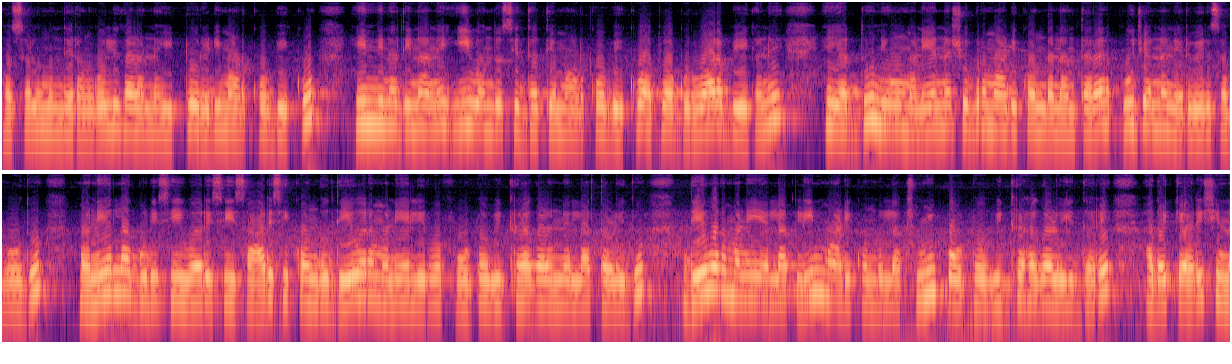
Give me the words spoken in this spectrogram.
ಹೊಸಲು ಮುಂದೆ ರಂಗೋಲಿಗಳನ್ನು ಇಟ್ಟು ರೆಡಿ ಮಾಡ್ಕೋಬೇಕು. ಹಿಂದಿನ ದಿನವೇ ಈ ಒಂದು ಸಿದ್ಧತೆ ಮಾಡ್ಕೋಬೇಕು. ಅಥವಾ ಗುರುವಾರ ಬೇಗನೆ ಎದ್ದು ನೀವು ಮನೆಯನ್ನು ಶುಭ್ರ ಮಾಡಿಕೊಂಡ ನಂತರ ಪೂಜೆಯನ್ನು ನೆರವೇರಿಸಬಹುದು. ಮನೆಯೆಲ್ಲ ಗುಡಿಸಿ, ಒರೆಸಿ, ಸಾರಿಸಿಕೊಂಡು ದೇವರ ಮನೆಯಲ್ಲಿರುವ ಫೋಟೋ ವಿಗ್ರಹಗಳನ್ನೆಲ್ಲ ತೊಳೆದು ದೇವರ ಮನೆಯೆಲ್ಲ ಕ್ಲೀನ್ ಮಾಡಿಕೊಂಡು ಲಕ್ಷ್ಮೀ ಫೋಟೋ ವಿಗ್ರಹಗಳು ಇದ್ದರೆ ಅದಕ್ಕೆ ಅರಿಶಿನ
